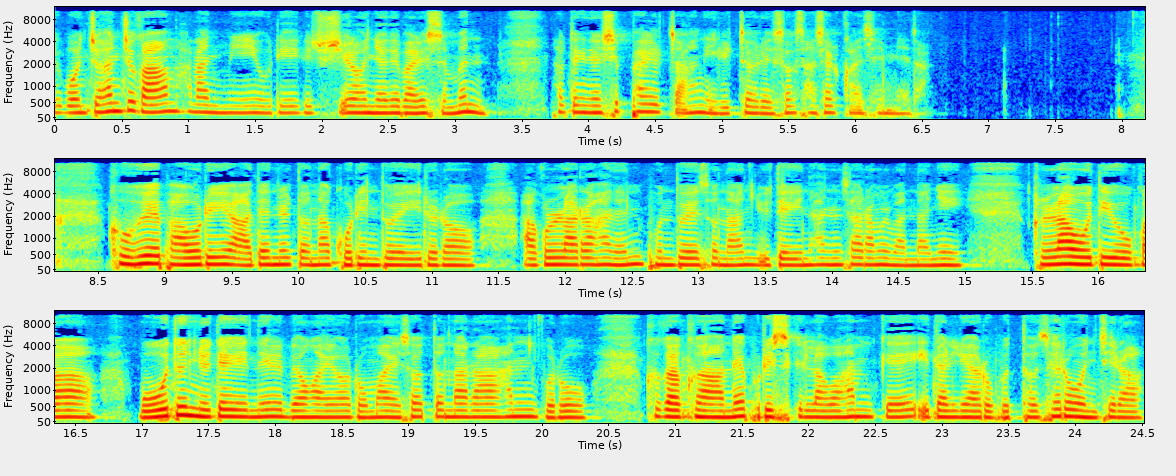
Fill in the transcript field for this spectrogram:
이번 주 한 주간 하나님이 우리에게 주실 언약의 말씀은 사도행전 18장 1절에서 4절까지입니다. 그 후에 바울이 아덴을 떠나 고린도에 이르러 아굴라라 하는 본도에서 난 유대인 한 사람을 만나니 글라우디오가 모든 유대인을 명하여 로마에서 떠나라 한 고로 그가 그 안에 브리스길라와 함께 이달리아로부터 새로운지라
